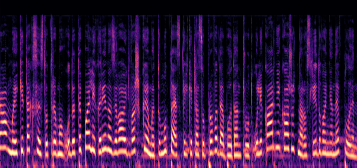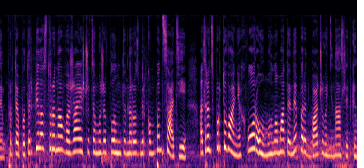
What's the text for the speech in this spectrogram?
Травми, які таксист отримав у ДТП, лікарі називають важкими, тому те, скільки часу проведе Богдан Труд у лікарні, кажуть, на розслідування не вплине. Проте потерпіла сторона вважає, що це може вплинути на розмір компенсації, а транспортування хворого могло мати непередбачувані наслідки.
